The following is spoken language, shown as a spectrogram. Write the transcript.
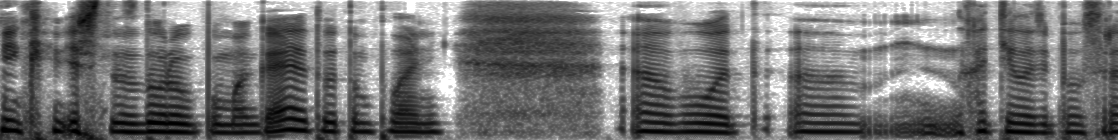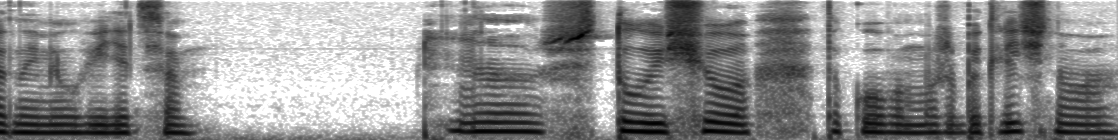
Они, конечно, здорово помогают в этом плане. А, Вот. а, Хотелось бы с родными увидеться. А, Что еще такого, может быть, личного?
